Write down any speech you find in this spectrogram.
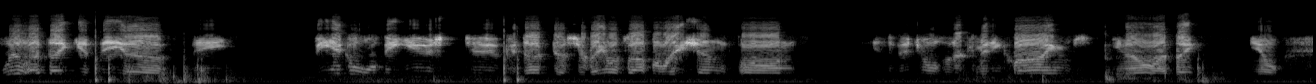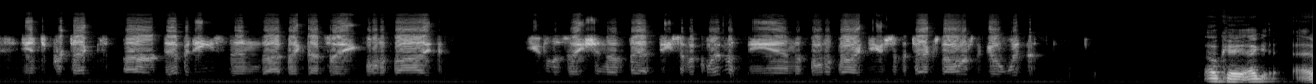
Well, I think if the uh, the vehicle will be used to conduct a surveillance operation on individuals that are committing crimes, you know, I think, you know, and to protect our deputies, then I think that's a bona fide utilization of that piece of equipment and a bona fide use of the tax dollars that go with it. Okay, I, I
